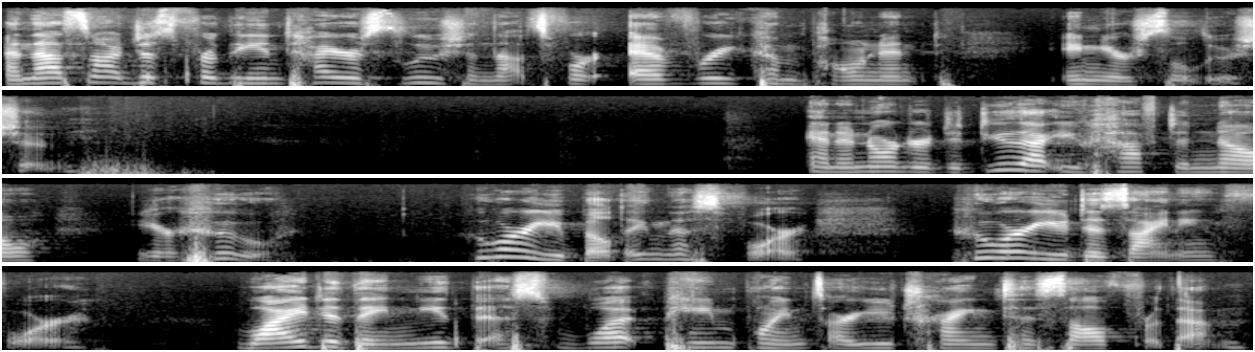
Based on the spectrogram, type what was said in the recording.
And that's not just for the entire solution, that's for every component in your solution. And in order to do that, you have to know your who. Who are you building this for? Who are you designing for? Why do they need this? What pain points are you trying to solve for them?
